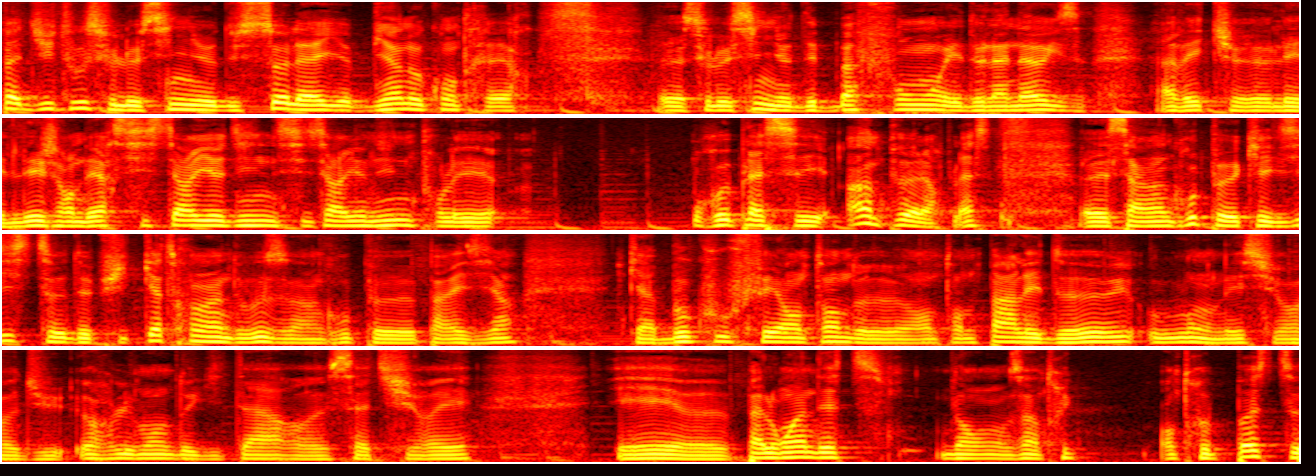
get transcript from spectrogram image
pas du tout sous le signe du soleil, bien au contraire. Euh, sous le signe des bas-fonds et de la noise, avec euh, les légendaires Sister Yodine. Sister Yodine, pour les replacer un peu à leur place, euh, c'est un groupe euh, qui existe depuis 92, un groupe euh, parisien qui a beaucoup fait entendre, entendre parler d'eux, où on est sur du hurlement de guitare saturé, et pas loin d'être dans un truc entre post...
